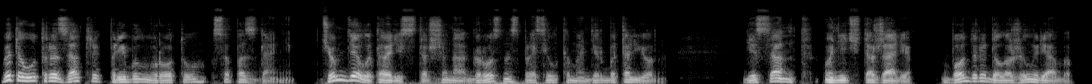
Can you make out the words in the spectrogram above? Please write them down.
В это утро завтрак прибыл в роту с опозданием. — В чем дело, товарищ старшина? — грозно спросил командир батальона. — Десант уничтожали, — бодро доложил Рябов.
